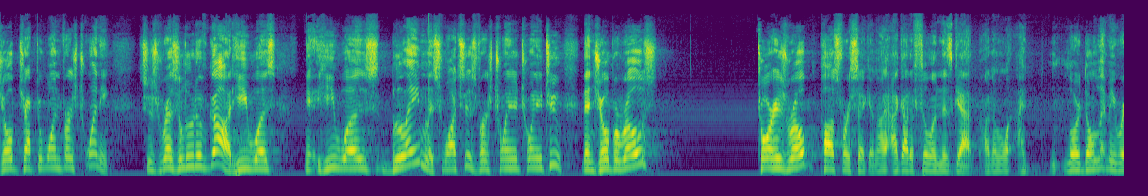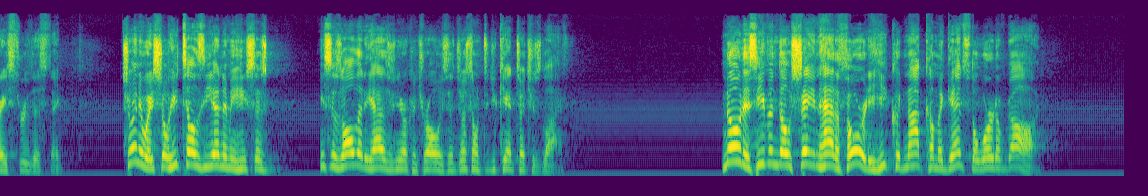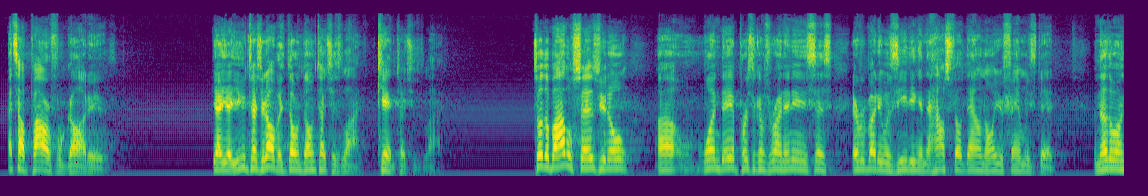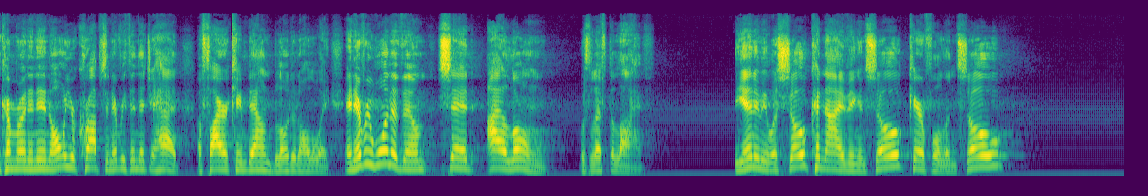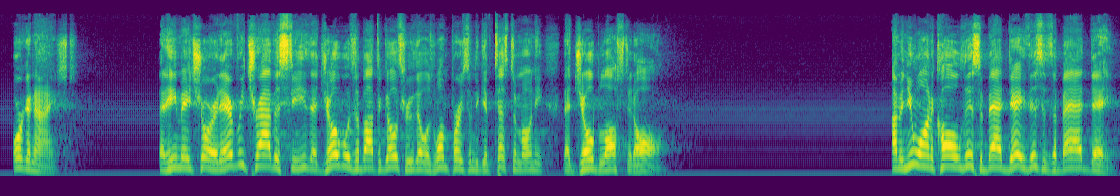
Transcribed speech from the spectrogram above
Job chapter 1, verse 20. This was resolute of God. He was, he was blameless. Watch this, verse 20 to 22. Then Job arose, tore his robe. Pause for a second. I, I got to fill in this gap. I don't want, I, Lord, don't let me race through this thing. So anyway, so he tells the enemy, he says, he says, all that he has in your control. He said, just don't, you can't touch his life. Notice, even though Satan had authority, he could not come against the word of God. That's how powerful God is. Yeah, yeah, you can touch it all, but don't, don't touch his life. Can't touch his life. So the Bible says, you know, uh, one day a person comes running in and he says, everybody was eating and the house fell down, all your family's dead. Another one come running in, all your crops and everything that you had, a fire came down, blowed it all away. And every one of them said, I alone was left alive. The enemy was so conniving and so careful and so organized that he made sure at every travesty that Job was about to go through, there was one person to give testimony that Job lost it all. I mean, you want to call this a bad day, this is a bad day.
